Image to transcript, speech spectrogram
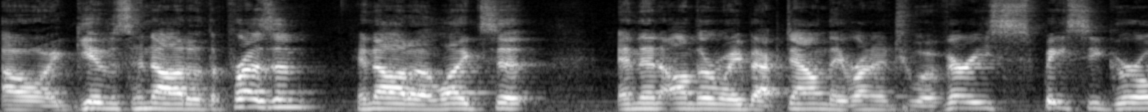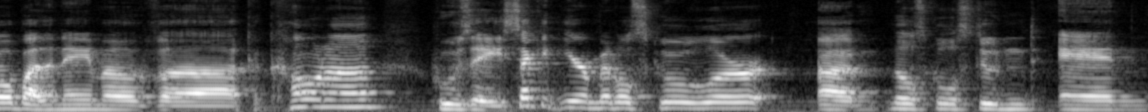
Aoi gives Hinata the present. Hinata likes it. And then on their way back down, they run into a very spacey girl by the name of uh, Kokona, who's a second year middle schooler, uh, middle school student, and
